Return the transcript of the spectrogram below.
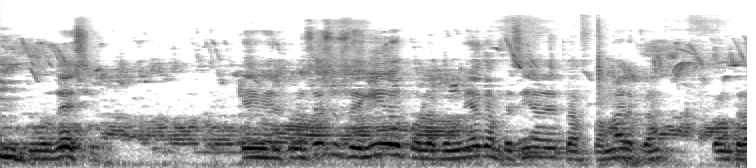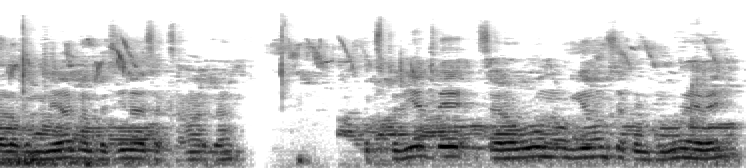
Duodécimo. Que en el proceso seguido por la comunidad campesina de Pampamarca contra la comunidad campesina de Saxamarca, expediente 01-79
